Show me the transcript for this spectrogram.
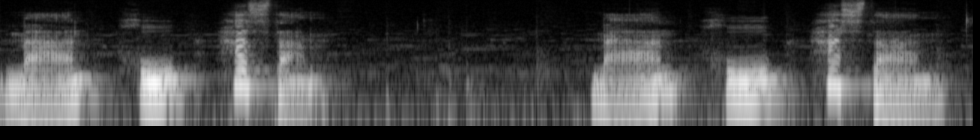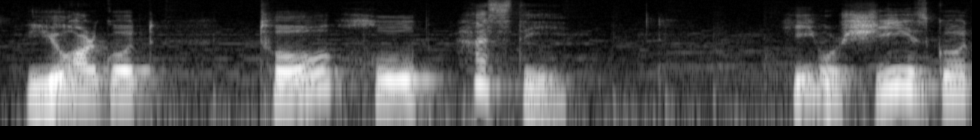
man خوب هستم. Man خوب هستم. You are good. تو خوب هستی. He or she is good.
